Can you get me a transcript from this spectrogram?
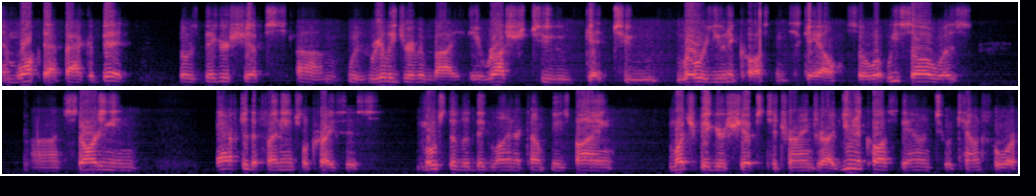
and walk that back a bit, those bigger ships um, was really driven by a rush to get to lower unit cost and scale. So what we saw was uh, starting in after the financial crisis, most of the big liner companies buying much bigger ships to try and drive unit costs down to account for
